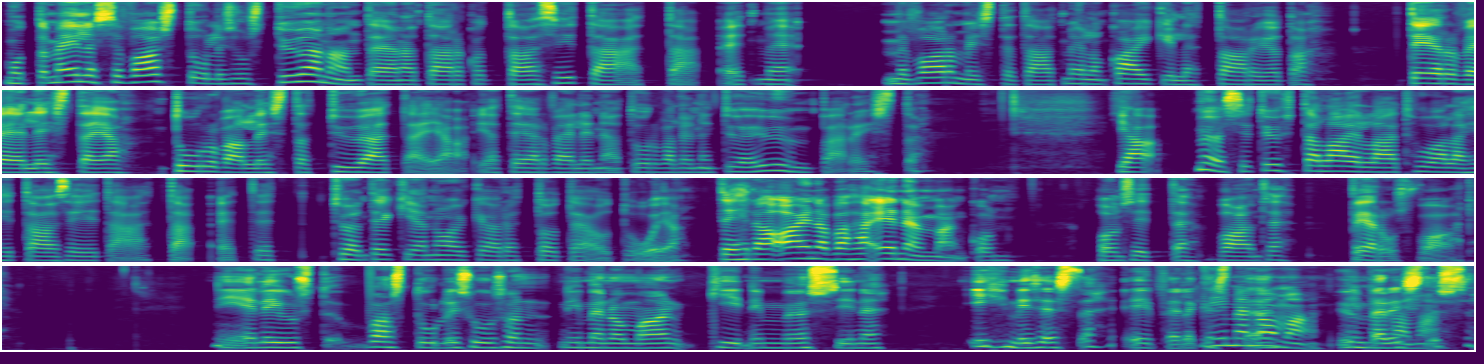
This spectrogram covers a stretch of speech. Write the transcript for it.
Mutta meille se vastuullisuus työnantajana tarkoittaa sitä, että, että me me varmistetaan, että meillä on kaikille tarjota terveellistä ja turvallista työtä ja, ja terveellinen ja turvallinen työympäristö. Ja myös sit yhtä lailla, että huolehditaan siitä, että, että, että työntekijän oikeudet toteutuu ja tehdään aina vähän enemmän kuin on sitten vaan se perusvaade. Niin, eli just vastuullisuus on nimenomaan kiinni myös siinä ihmisessä, ei pelkästään nimenomaan, ympäristössä.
